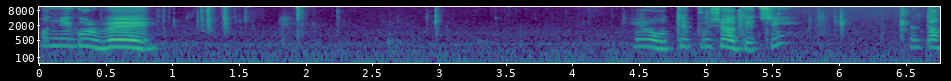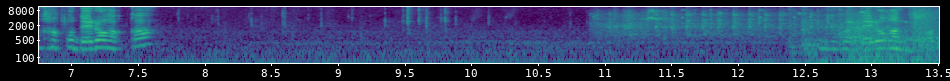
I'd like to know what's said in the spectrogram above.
아니 이걸 왜 얘를 어떻게 부셔야 되지? 일단 갖고 내려갈까? 누가 내려가는 것 같아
